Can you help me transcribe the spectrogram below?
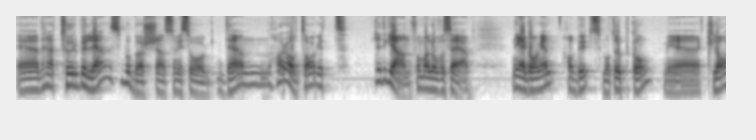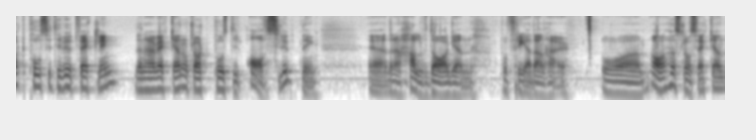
Eh, den här turbulensen på börsen som vi såg den har avtagit lite grann får man lov att säga. Nedgången har bytts mot uppgång med klart positiv utveckling den här veckan och klart positiv avslutning eh, den här halvdagen på fredagen här. Och ja, höstlovsveckan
